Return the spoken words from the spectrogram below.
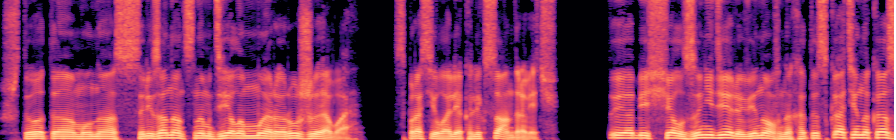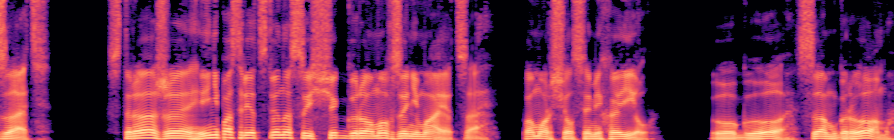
«Что там у нас с резонансным делом мэра Ружева?» – спросил Олег Александрович. «Ты обещал за неделю виновных отыскать и наказать». «Стража и непосредственно сыщик Громов занимаются», – поморщился Михаил. «Ого, сам Гром.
